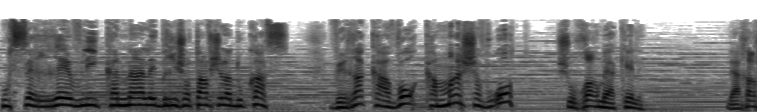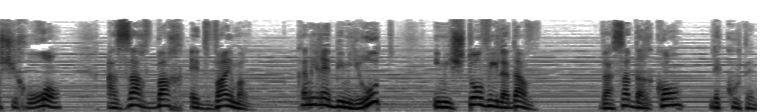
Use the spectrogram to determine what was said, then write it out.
הוא סירב להיכנע לדרישותיו של הדוכס, ורק כעבור כמה שבועות שוחרר מהכלא. לאחר שחרורו עזב באך את ויימר, כנראה במהירות, עם אשתו וילדיו, ועשה דרכו לקוטן.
